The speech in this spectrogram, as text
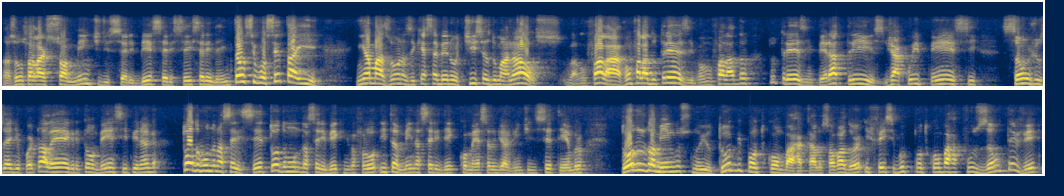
Nós vamos falar somente de Série B, Série C e Série D. Então, se você está aí em Amazonas e quer saber notícias do Manaus, vamos falar. Vamos falar do 13? Vamos falar do, do 13. Imperatriz, Jacuipense, São José de Porto Alegre, Tombense, Ipiranga. Todo mundo na Série C, todo mundo na Série B, que a gente já falou, e também na Série D, que começa no dia 20 de setembro todos os domingos no youtube.com.br Carlos Salvador e facebook.com.br Fusão TV.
